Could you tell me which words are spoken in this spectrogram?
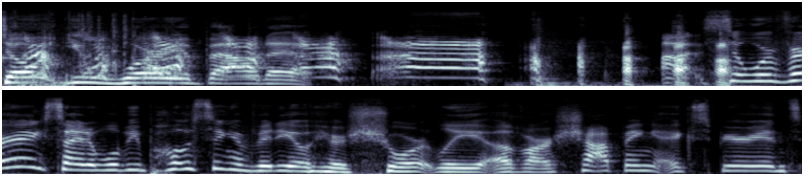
Don't you worry about it. Uh, so we're very excited. We'll be posting a video here shortly of our shopping experience.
